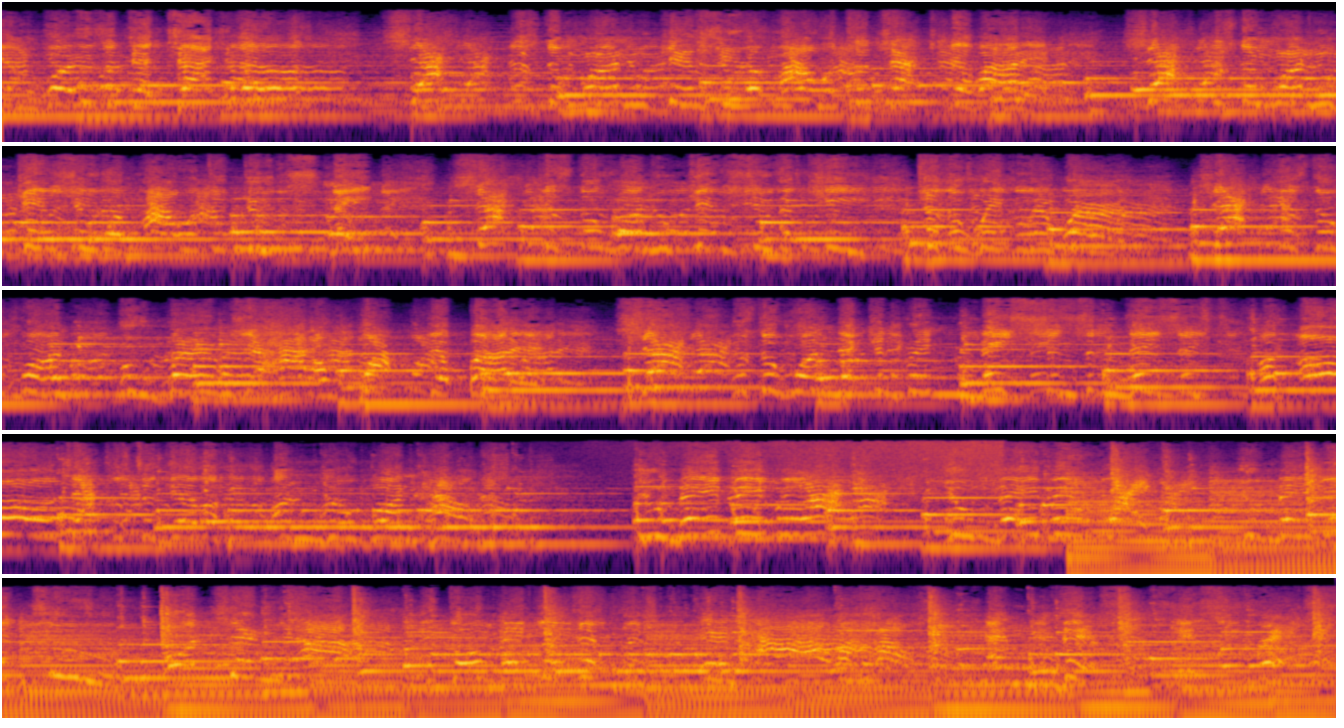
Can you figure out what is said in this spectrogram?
it that Jack does? Jack is the one who gives you the power to jack your body. Jack is the one who gives you the power to do the snake. Jack is the one who gives you the key to the wiggly worm. Jack is the one who learns you how to walk your body. Jack is the one that can bring nations and nations of all jackers together under one house. You may be black, you may be white, you may be Jew or Gentile. Make a difference in our house. And this is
